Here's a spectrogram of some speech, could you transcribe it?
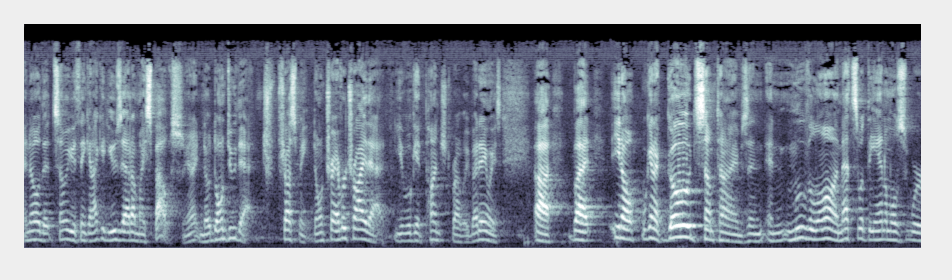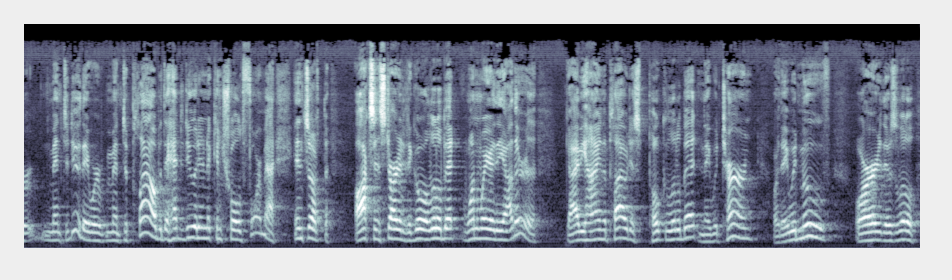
I know that some of you are thinking, I could use that on my spouse. You know, no, don't do that. Trust me. Don't ever try that. You will get punched probably. But, anyways, uh, but, you know, we're going to goad sometimes and, and move along. That's what the animals were meant to do. They were meant to plow, but they had to do it in a controlled format. And so if the oxen started to go a little bit one way or the other, the guy behind the plow would just poke a little bit and they would turn or they would move. Or there was a little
